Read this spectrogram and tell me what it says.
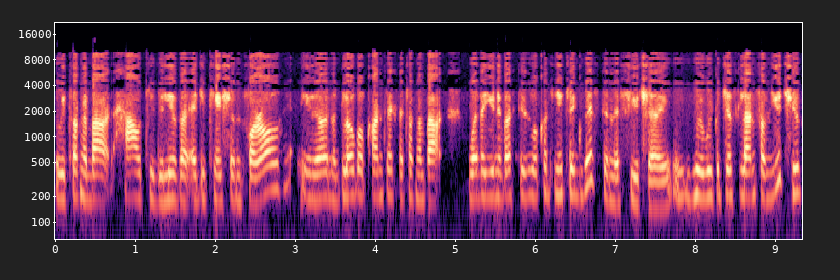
we're talking about how to deliver education for all. You know, in a global context, we're talking about whether universities will continue to exist in the future. We, we could just learn from YouTube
